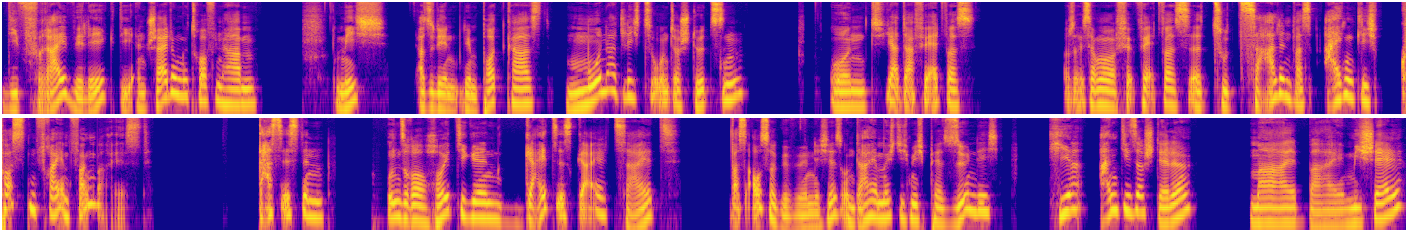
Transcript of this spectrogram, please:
die freiwillig die Entscheidung getroffen haben, mich, also den, den Podcast monatlich zu unterstützen und ja, dafür etwas, also ich sag mal, für, für etwas äh, zu zahlen, was eigentlich kostenfrei empfangbar ist. Das ist in unserer heutigen Geiz ist geil Zeit was Außergewöhnliches und daher möchte ich mich persönlich hier an dieser Stelle mal bei Michelle,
